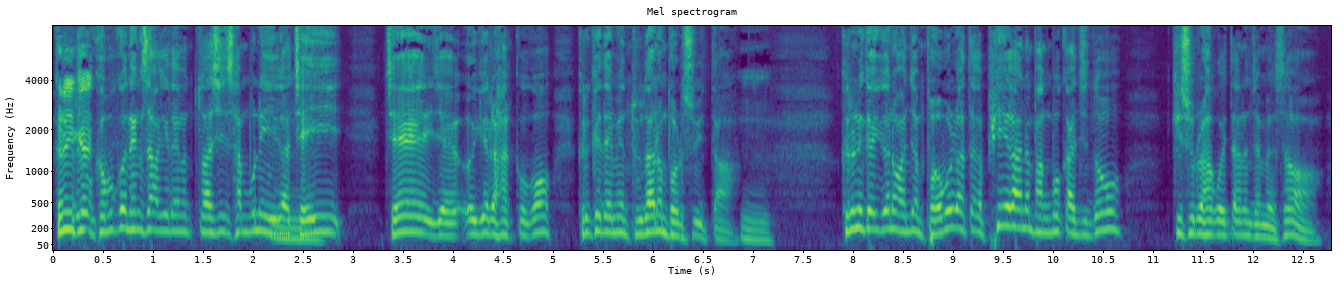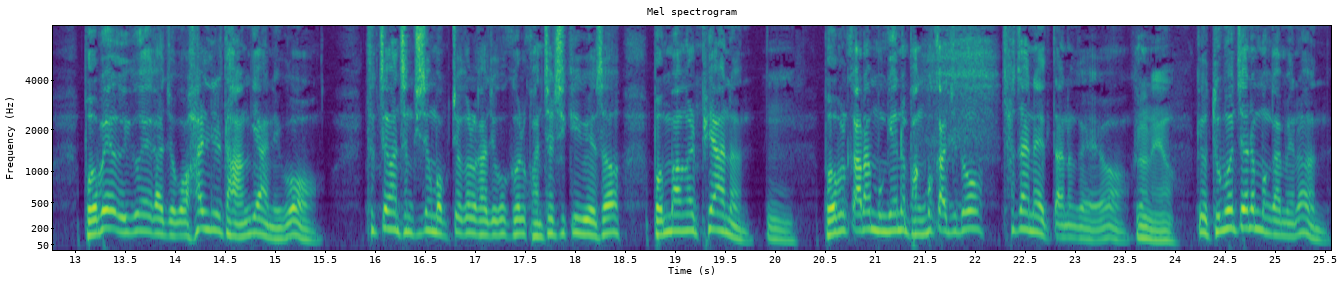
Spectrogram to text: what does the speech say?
그러니까- 거부권 행사하게 되면 또 다시 3분의 2가 제2, 제 이제 의결을 할 거고 그렇게 되면 두 달은 벌 수 있다. 음. 그러니까 이거는 완전 법을 갖다가 피해가는 방법까지도 기술을 하고 있다는 점에서 법에 의거해 가지고 할 일 다 한 게 아니고 특정한 정치적 목적을 가지고 그걸 관철시키기 위해서 법망을 피하는 음. 법을 깔아뭉개는 방법까지도 찾아냈다는 거예요. 그러네요. 그두 번째는 뭔가면은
